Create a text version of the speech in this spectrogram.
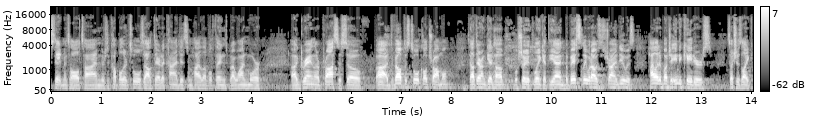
statements all the time. There's a couple other tools out there that kind of did some high level things, but I wanted more uh, granular process. So uh, developed this tool called Trommel. It's out there on GitHub. We'll show you the link at the end. But basically, what I was just trying to do is highlight a bunch of indicators, such as like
